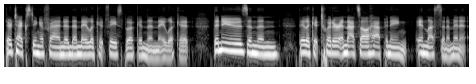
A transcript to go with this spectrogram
they're texting a friend and then they look at Facebook and then they look at the news and then they look at Twitter and that's all happening in less than a minute.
